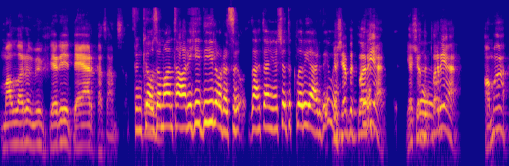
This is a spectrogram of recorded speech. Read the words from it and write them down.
malları, mülkleri değer kazansın. Çünkü o zaman tarihi değil orası. Zaten yaşadıkları yer değil mi? Yaşadıkları yer. Yaşadıkları evet. yer. Ama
